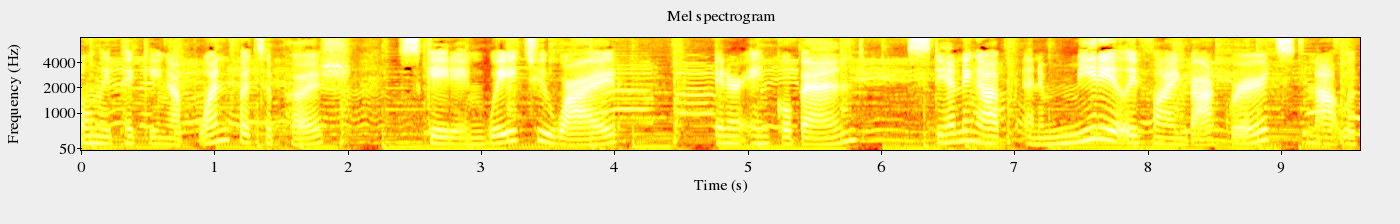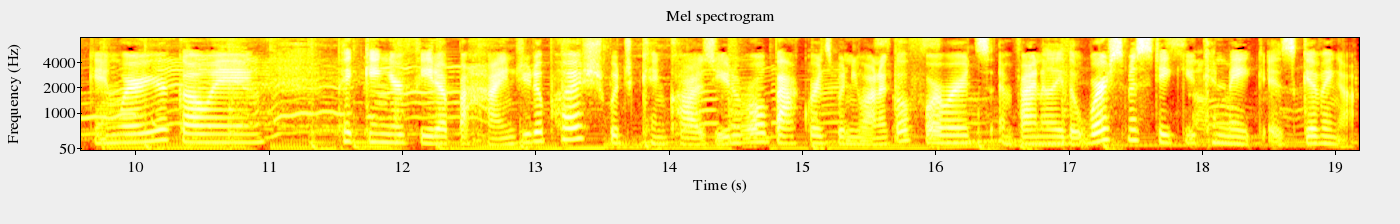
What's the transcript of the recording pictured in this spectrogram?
only picking up one foot to push, skating way too wide, inner ankle bend, standing up and immediately flying backwards, not looking where you're going, picking your feet up behind you to push, which can cause you to roll backwards when you want to go forwards, and finally, the worst mistake you can make is giving up.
